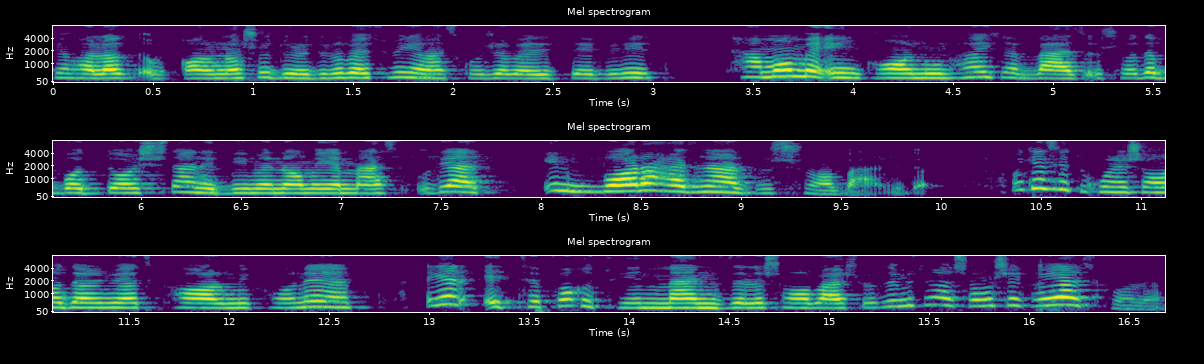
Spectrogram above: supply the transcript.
که حالا قانوناش رو دونه دونه بهتون میگم از کجا برید ببینید. تمام این قانون هایی که وضع شده با داشتن بیمه نامه مسئولیت این بار هزینه از دوش شما برمیداره. اون کسی که تو خونه شما داره میاد کار می‌کنه اگر اتفاق توی منزل شما برش بیفته می‌تونه از شما شکایت کنه.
